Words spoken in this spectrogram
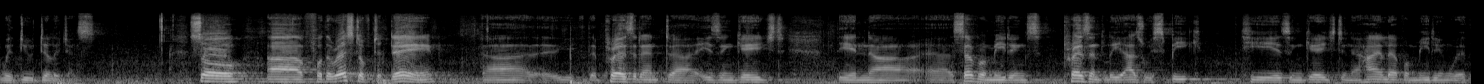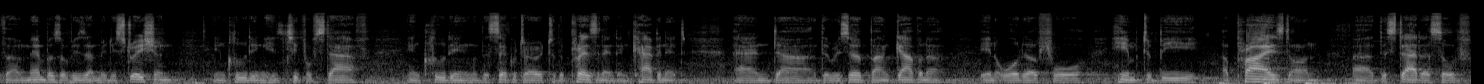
with due diligence. So for the rest of today, the President is engaged in uh, several meetings. Presently, as we speak, he is engaged in a high-level meeting with members of his administration, including his Chief of Staff, including the Secretary to the President and Cabinet, and uh, the Reserve Bank Governor, in order for him to be apprised on uh, the status of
